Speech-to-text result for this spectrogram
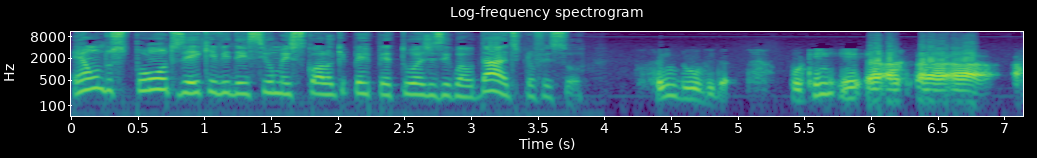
é um dos pontos aí que evidencia uma escola que perpetua as desigualdades, professor? Sem dúvida porque a, a, a,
